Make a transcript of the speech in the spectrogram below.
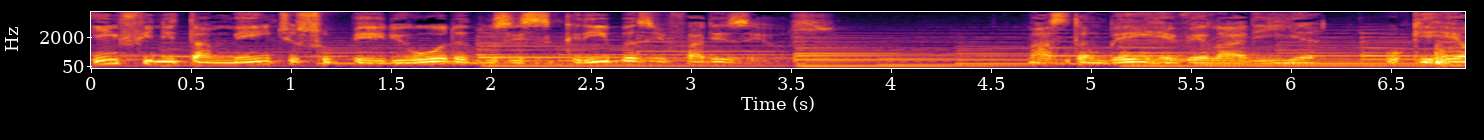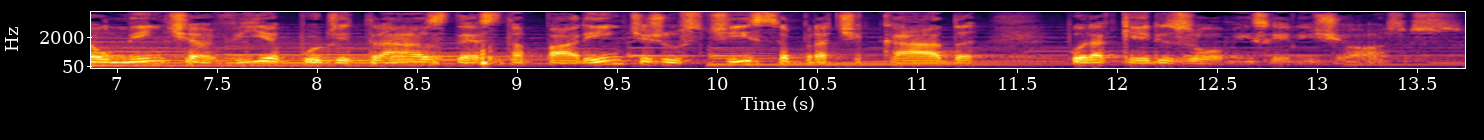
infinitamente superior à dos escribas e fariseus. Mas também revelaria o que realmente havia por detrás desta aparente justiça praticada por aqueles homens religiosos.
